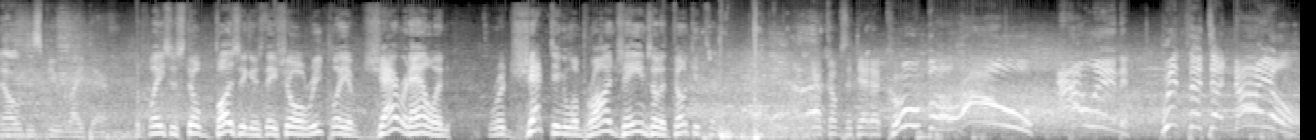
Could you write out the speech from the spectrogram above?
no dispute right there. The place is still buzzing as they show a replay of Jarrett Allen rejecting LeBron James on a dunk attempt. Here comes the Antetokounmpo. Oh! Allen with the denial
